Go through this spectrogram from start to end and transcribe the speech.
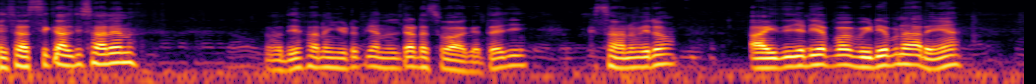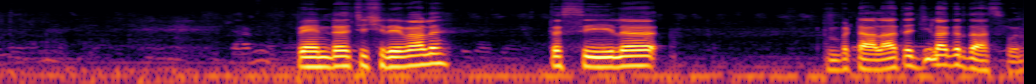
ਹਾਂਜੀ, ਸਤਿ ਸ਼੍ਰੀ ਅਕਾਲ ਜੀ ਸਾਰਿਆਂ ਨੂੰ। ਵਧੀਆ ਫਾਰਮ YouTube ਚੈਨਲ ਤੁਹਾਡਾ ਸਵਾਗਤ ਹੈ ਜੀ। ਕਿਸਾਨ ਵੀਰੋ, ਅੱਜ ਦੀ ਜਿਹੜੀ ਆਪਾਂ ਵੀਡੀਓ ਬਣਾ ਰਹੇ ਆ ਪਿੰਡ ਚਿਸ਼ਰੇਵਾਲ, ਤਹਿਸੀਲ ਬਟਾਲਾ ਤੇ ਜ਼ਿਲ੍ਹਾ ਗੁਰਦਾਸਪੁਰ।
